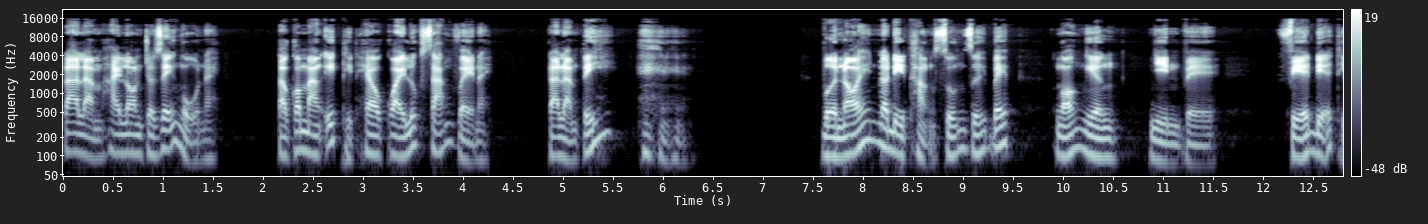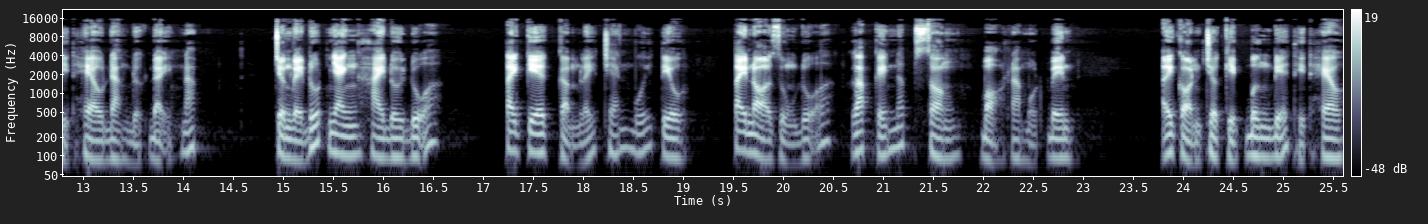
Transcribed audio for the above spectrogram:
Ra làm hai lon cho dễ ngủ này. Tao có mang ít thịt heo quay lúc sáng về này. Ra làm tí! Vừa nói, nó đi thẳng xuống dưới bếp, Ngó nghiêng, nhìn về Phía đĩa thịt heo đang được đậy nắp. Trường lại đút nhanh hai đôi đũa, Tay kia cầm lấy chén muối tiêu, Tay nọ dùng đũa gắp cái nắp son bỏ ra một bên. Ấy còn chưa kịp bưng đĩa thịt heo,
